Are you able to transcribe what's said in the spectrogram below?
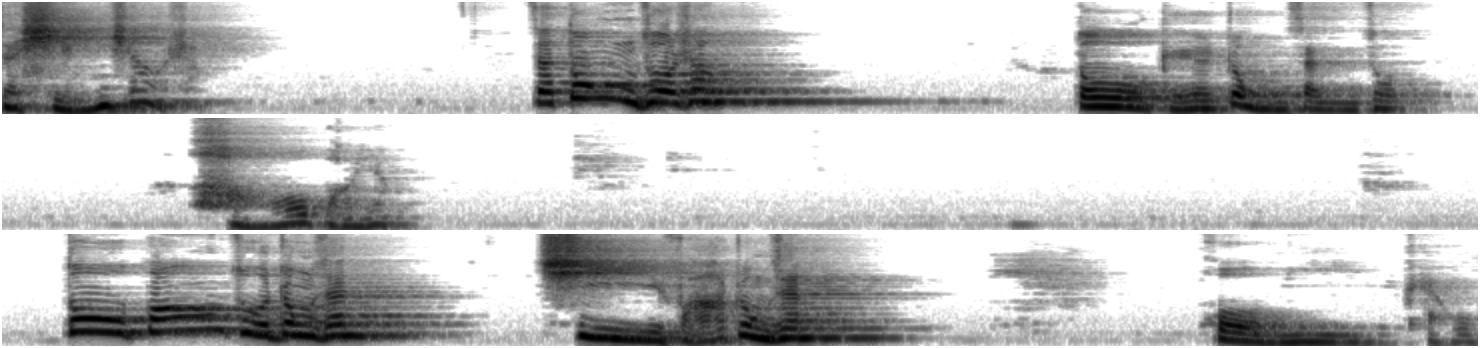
在形象上，在动作上，都给众生做好榜样，都帮助众生，启发众生，破迷开悟，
